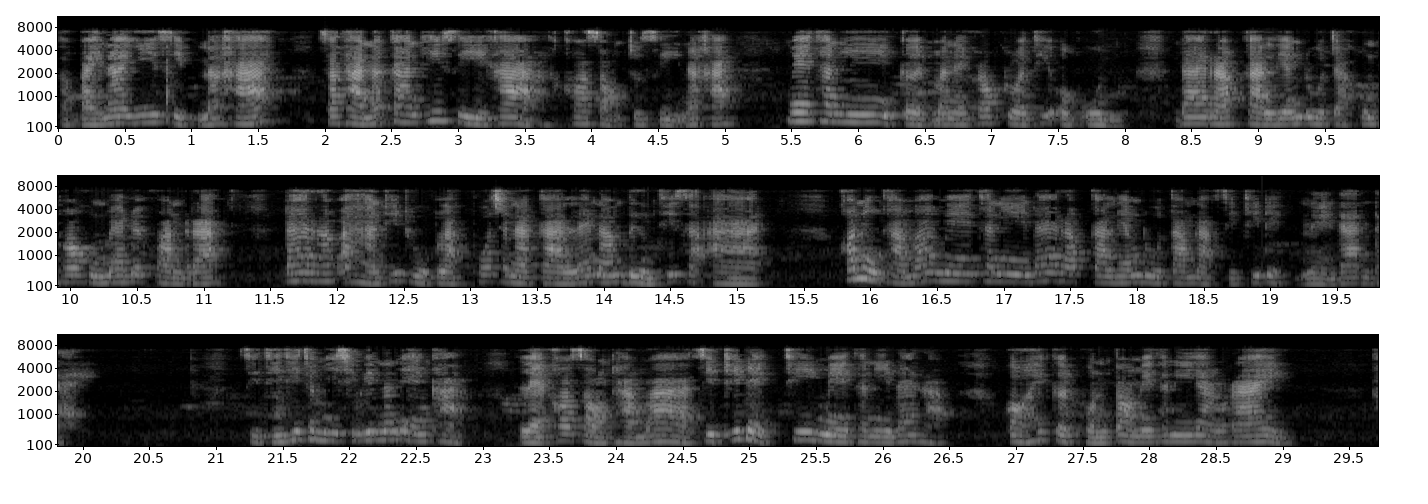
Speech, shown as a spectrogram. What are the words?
ต่อไปหน้า 20 นะคะ สถานการณ์ที่ 4 ค่ะ ข้อ 2.4 นะคะ เมธานีเกิดมาในครอบครัวที่อบอุ่น ได้รับการเลี้ยงดูจากคุณพ่อคุณแม่ด้วยความรัก ได้รับอาหารที่ถูกหลักโภชนาการและน้ำดื่มที่สะอาด ข้อ1ถามว่าเมธานีได้รับการเลี้ยงดูตามหลักสิทธิเด็กในด้านใด สิทธิที่จะมีชีวิตนั่นเองค่ะ และข้อ 2 ถามว่าสิทธิเด็กที่เมธานีได้รับก่อให้เกิดผลต่อเมธานีอย่างไรค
